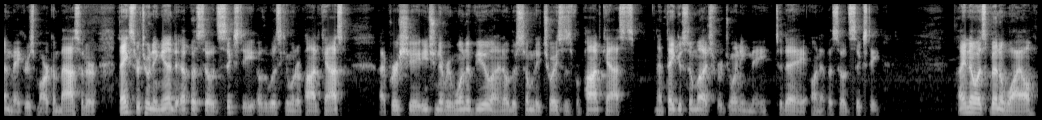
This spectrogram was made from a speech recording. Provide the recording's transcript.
and Maker's Mark Ambassador. Thanks for tuning in to episode 60 of the Whiskey Winter Podcast. I appreciate each and every one of you. I know there's so many choices for podcasts, and thank you so much for joining me today on episode 60. I know it's been a while,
